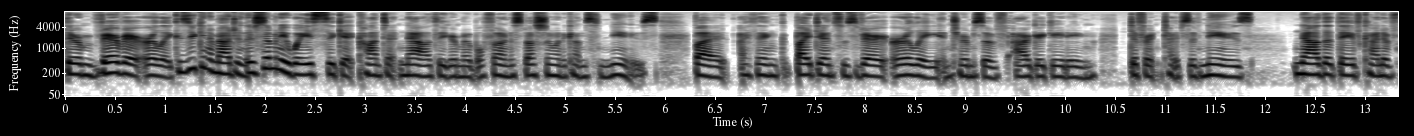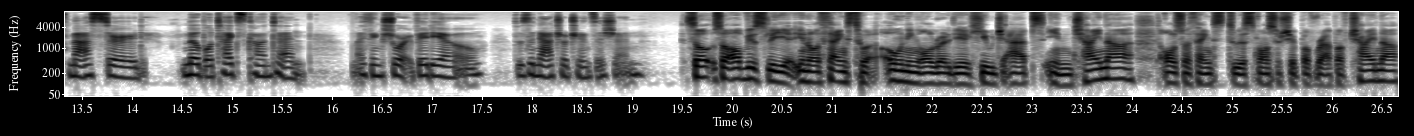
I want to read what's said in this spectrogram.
They're very, very early because you can imagine there's so many ways to get content now through your mobile phone, especially when it comes to news. But I think ByteDance was very early in terms of aggregating different types of news. Now that they've kind of mastered mobile text content, I think short video was a natural transition. So, so obviously, you know, thanks to owning already huge apps in China, also thanks to the sponsorship of Rap of China,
